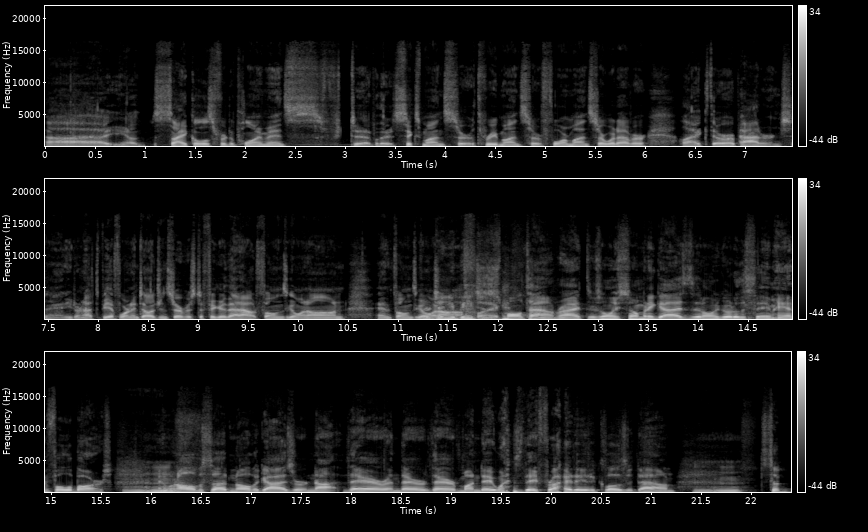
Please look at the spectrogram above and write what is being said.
uh, you know, cycles for deployments, to, whether it's six months or three months or four months or whatever, like there are patterns. And you don't have to be a foreign intelligence service to figure that out. Phones going on and phones going on. Virginia off. Beach like, is a small town, right? There's only so many guys that only go to the same handful of bars. Mm-hmm. And when all of a sudden all the guys are not there and they're there Monday, Wednesday, Friday to close it down, Mm-hmm. so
